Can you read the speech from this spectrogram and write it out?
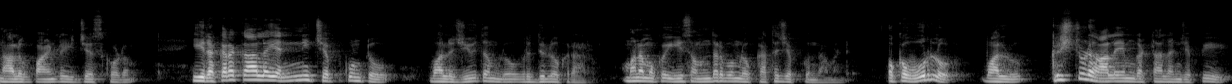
నాలుగు పాయింట్లు ఇది చేసుకోవడం. ఈ రకరకాలన్నీ చెప్పుకుంటూ వాళ్ళ జీవితంలో వృద్ధిలోకి రారు. మనం ఒక ఈ సందర్భంలో కథ చెప్పుకుందామండి. ఒక ఊర్లో వాళ్ళు కృష్ణుడి ఆలయం కట్టాలని చెప్పి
